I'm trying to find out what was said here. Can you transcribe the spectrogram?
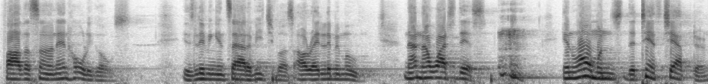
Father, Son, and Holy Ghost, is living inside of each of us. All right, let me move. Now, now watch this. in Romans, the 10th chapter,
